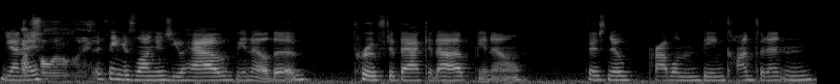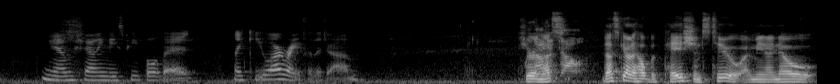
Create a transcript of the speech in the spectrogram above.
Yeah, and I, Absolutely. I think as long as you have, you know, the proof to back it up, you know, there's no problem being confident and, you know, showing these people that, like, you are right for the job. Sure, and Without a that's that's got to help with patience too. I mean, I know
